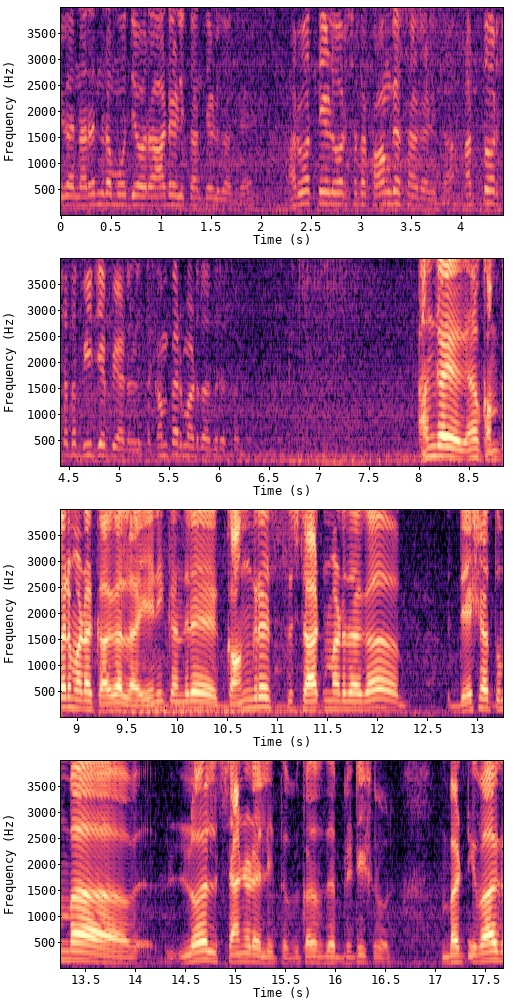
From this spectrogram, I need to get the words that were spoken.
ಈಗ ನರೇಂದ್ರ ಮೋದಿ ಅವರ ಆಡಳಿತ ಅಂತ ಹೇಳೋದಾದ್ರೆ ಅರವತ್ತೇಳು ವರ್ಷದ ಕಾಂಗ್ರೆಸ್ ಆಡಳಿತ ಹತ್ತು ವರ್ಷದ ಬಿ ಜೆ ಪಿ ಆಡಳಿತ ಕಂಪೇರ್ ಮಾಡೋದಾದ್ರೆ ಸರ್? ಹಂಗಾಗಿ ನಾವು ಕಂಪೇರ್ ಮಾಡೋಕ್ಕಾಗಲ್ಲ. ಏನಕ್ಕಂದರೆ ಕಾಂಗ್ರೆಸ್ ಸ್ಟಾರ್ಟ್ ಮಾಡಿದಾಗ ದೇಶ ತುಂಬ ಲೋ ಸ್ಟ್ಯಾಂಡರ್ಡಲ್ಲಿತ್ತು because of the British rule but ಇವಾಗ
